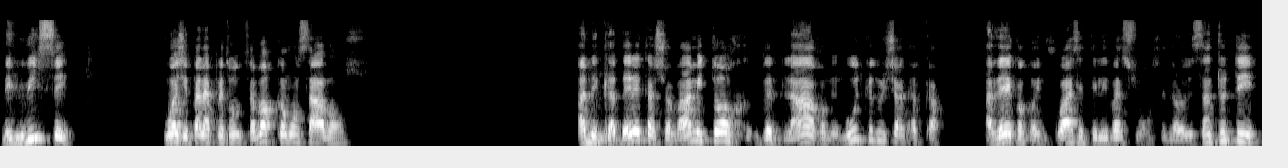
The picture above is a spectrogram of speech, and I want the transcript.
Mais lui, c'est. Moi, je n'ai pas l'impression de savoir comment ça avance. Avec, encore une fois, cette élévation, cette valeur de sainteté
